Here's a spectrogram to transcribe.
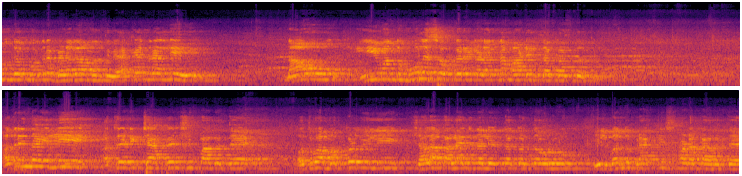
ಮುಂದಕ್ಕೆ ಹೋದ್ರೆ ಬೆಳಗಾಂ ಅಂತೀವಿ. ಯಾಕೆಂದ್ರೆ ಅಲ್ಲಿ ನಾವು ಈ ಒಂದು ಮೂಲ ಸೌಕರ್ಯಗಳನ್ನು ಮಾಡಿರ್ತಕ್ಕಂಥದ್ದು. ಅದರಿಂದ ಇಲ್ಲಿ ಅಥ್ಲೆಟಿಕ್ ಚಾಂಪಿಯನ್ಶಿಪ್ ಆಗುತ್ತೆ, ಅಥವಾ ಮಕ್ಕಳು ಇಲ್ಲಿ ಶಾಲಾ ಕಾಲೇಜಿನಲ್ಲಿ ಇರ್ತಕ್ಕಂಥವ್ರು ಇಲ್ಲಿ ಬಂದು ಪ್ರಾಕ್ಟೀಸ್ ಮಾಡೋಕ್ಕಾಗುತ್ತೆ.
